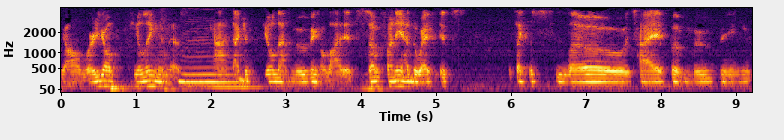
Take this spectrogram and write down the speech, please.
Y'all, where are y'all feeling in this? Mm. God, I can feel that moving a lot. It's so funny how the way it's it's like the slow type of moving,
